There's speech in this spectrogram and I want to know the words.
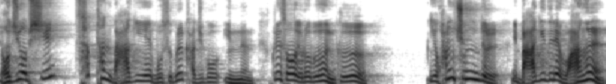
여지없이 사탄 마귀의 모습을 가지고 있는. 그래서 여러분 그 이 황충들, 이 마귀들의 왕을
